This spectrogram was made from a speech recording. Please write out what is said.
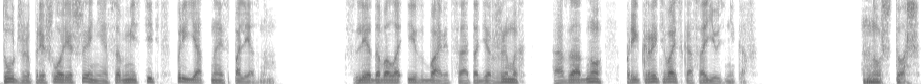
Тут же пришло решение совместить приятное с полезным. Следовало избавиться от одержимых, а заодно прикрыть войска союзников. «Ну что ж»,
